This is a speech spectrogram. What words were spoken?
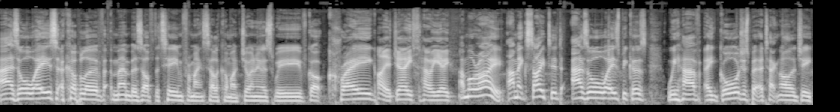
As always, a couple of members of the team from Manx Telecom are joining us. We've got Craig. Hiya, Jace. How are you? I'm all right. I'm excited as always because we have a gorgeous bit of technology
